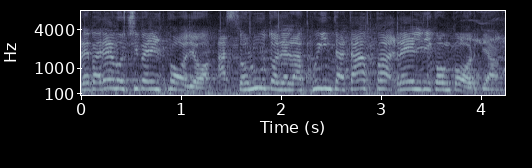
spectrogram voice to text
Prepariamoci per il podio assoluto della quinta tappa Rally Concordia.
